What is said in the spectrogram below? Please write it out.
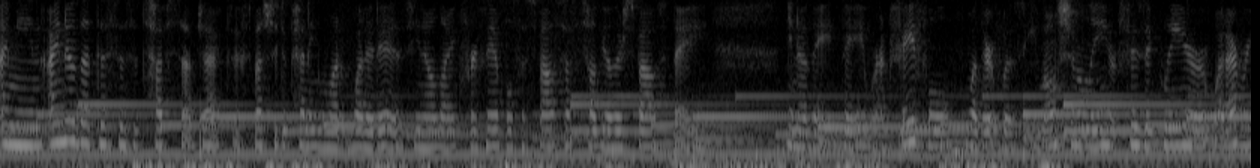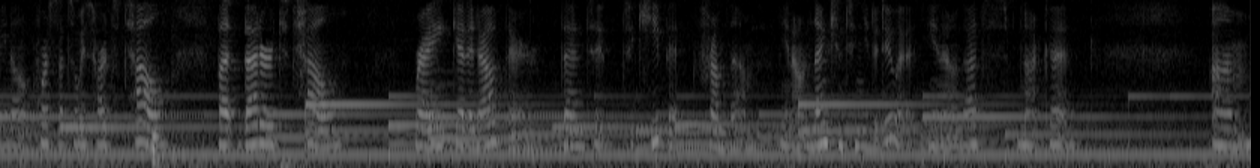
I mean, I know that this is a tough subject, especially depending what what it is. You know, like for example, if a spouse has to tell the other spouse they, you know, they they were unfaithful, whether it was emotionally or physically or whatever. You know, of course that's always hard to tell, but better to tell, right? Get it out there than to to keep it from them. You know, and then continue to do it. You know, that's not good. Um,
